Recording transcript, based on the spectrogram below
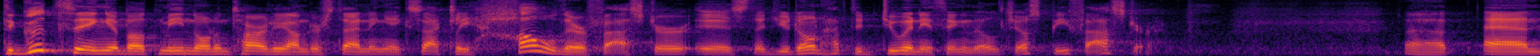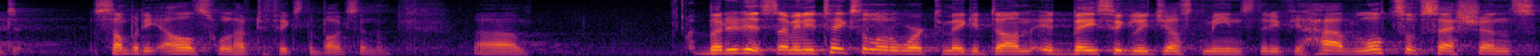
the good thing about me not entirely understanding exactly how they're faster is that you don't have to do anything, they'll just be faster. Uh, and somebody else will have to fix the bugs in them. Uh, but it is, I mean, it takes a lot of work to make it done. It basically just means that if you have lots of sessions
